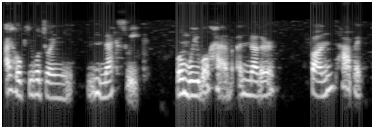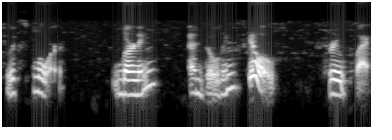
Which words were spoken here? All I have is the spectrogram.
I hope you will join me next week when we will have another fun topic to explore learning and building skills through play.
